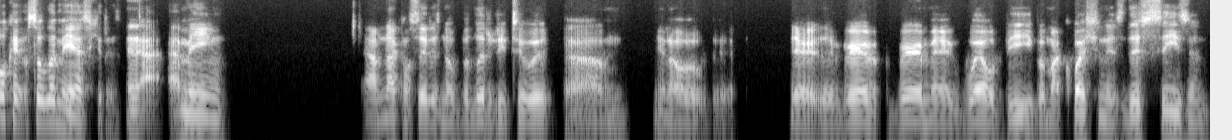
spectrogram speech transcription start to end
Okay, so let me ask you this. And I, I mean, I'm not gonna say there's no validity to it. Um, you know, there there very very may well be, but my question is this season,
